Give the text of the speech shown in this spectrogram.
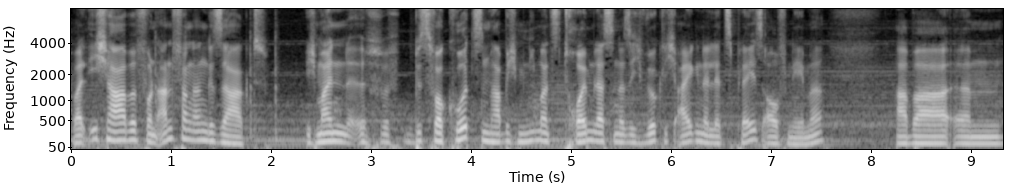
weil ich habe von Anfang an gesagt, ich meine, äh, bis vor kurzem habe ich mir niemals träumen lassen, dass ich wirklich eigene Let's Plays aufnehme. Aber ähm,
